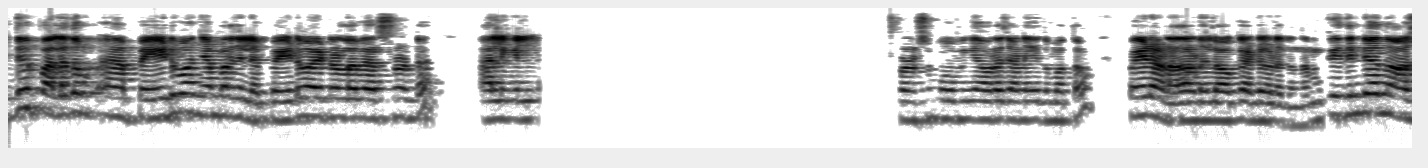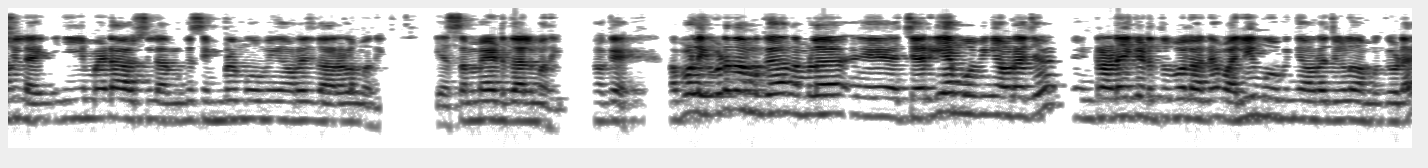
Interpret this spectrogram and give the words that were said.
ഇത് പലതും പെയ്ഡ് ഞാൻ പറഞ്ഞില്ല പെയ്ഡുമായിട്ടുള്ള വേർഷൻ ഉണ്ട്. അല്ലെങ്കിൽ എക്സ്പോണൻഷ്യൽ മൂവിംഗ് ആവറേജ് ആണ് ഇത് മൊത്തം. പെയ്ഡ് ആണ് അതാണ് ലോക്ക് ആയിട്ട് കിടക്കുന്നത്. നമുക്ക് ഇതിന്റെ ഒന്നും ആവശ്യമില്ല. ഇ എം ഐയുടെ ആവശ്യമില്ല. നമുക്ക് സിമ്പിൾ മൂവിംഗ് ആവറേജ് ധാരാളം മതി. എസ് എം ഐ എടുത്താൽ മതി. ഓക്കെ അപ്പോൾ ഇവിടെ നമുക്ക് നമ്മൾ ചെറിയ മൂവിംഗ് ആവറേജ് ഇൻട്രാഡേക്ക് എടുത്ത പോലെ തന്നെ വലിയ മൂവിംഗ് ആവറേജുകൾ നമുക്ക് ഇവിടെ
